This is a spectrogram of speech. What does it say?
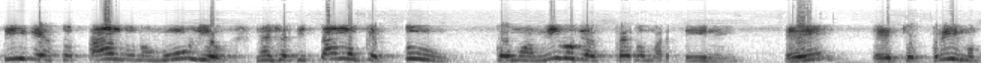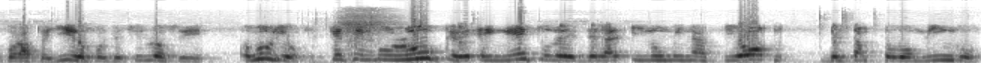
sigue azotándonos, Julio. Necesitamos que tú como amigo de Alfredo Martínez, ¿eh? Eh, tu primo por apellido, por decirlo así, Julio, que se involucre en esto de la iluminación de Santo Domingo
